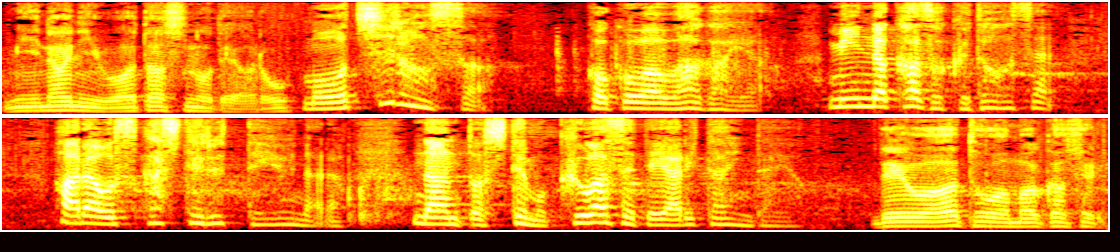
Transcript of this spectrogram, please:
皆に渡すのであろもちろんさ。ここは我が家。みんな家族同然。腹を空かしてるって言うなら何としても食わせてやりたいんだよ。うではあとは任せる。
